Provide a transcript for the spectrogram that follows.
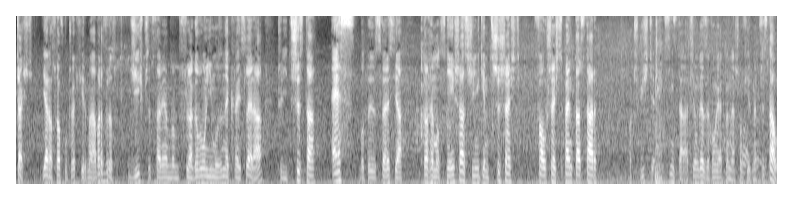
Cześć, Jarosław Łuczek, firma Abarth Wrocław. Dziś przedstawiam Wam flagową limuzynę Chryslera, czyli 300S, bo to jest wersja trochę mocniejsza, z silnikiem 3.6 V6 Pentastar. Oczywiście z instalacją gazową, jak na naszą firmę przystało.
